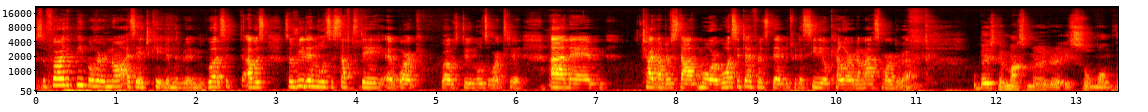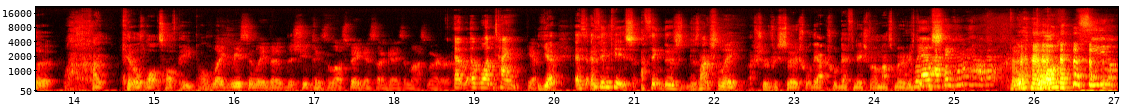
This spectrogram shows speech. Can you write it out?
So for the people who are not as educated in the room, what's it, I was so I was reading loads of stuff today at work. Well, I was doing loads of work today, and um, trying to understand more. What's the difference then between a serial killer and a mass murderer? Well, basically, a mass murderer is someone that like, kills lots of people. Like recently, the, the shootings in Las Vegas, that guy's a mass murderer. At, at one time. Yeah, I, th- I think it's. I think there's there's actually. I should have researched what the actual definition of a mass murderer is. but Well, I it's- think I might have it. Go serial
